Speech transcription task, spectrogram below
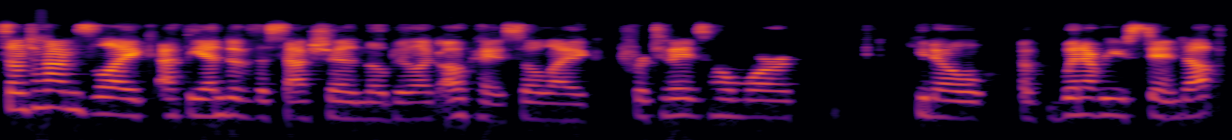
sometimes, like, at the end of the session, they'll be like, okay, so, like, for today's homework, you know, uh, whenever you stand up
